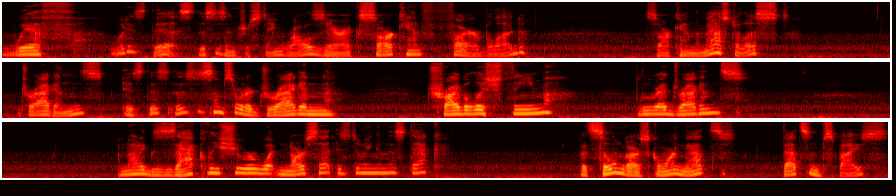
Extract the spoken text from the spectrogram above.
With what is this? This is interesting. Ral Zarek, Sarkhan Fireblood, Sarkhan the Masterless, Dragons. Is this this is some sort of dragon? Tribalish theme. Blue Red Dragons. I'm not exactly sure what Narset is doing in this deck. But Silumgar Scorn, that's that's some spice.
